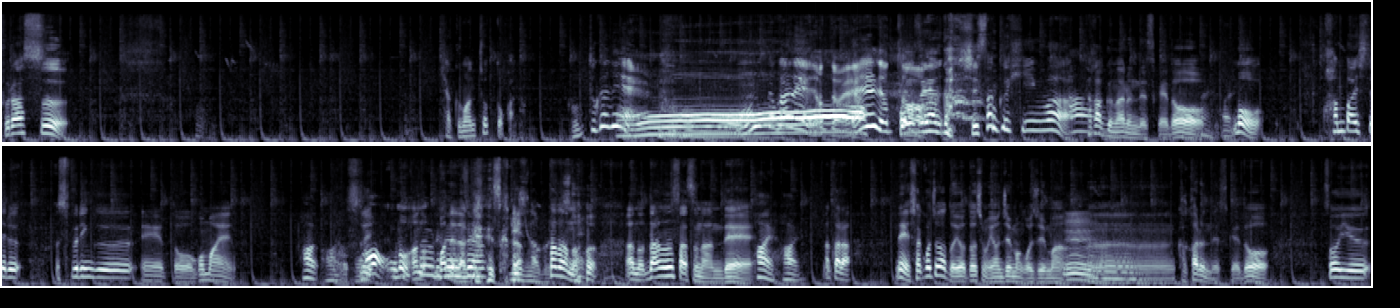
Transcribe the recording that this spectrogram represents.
プラス100万ちょっとかな本当かね？お本当かね？ちょっとえー、ちょっと。試作品は高くなるんですけど、はいはい。もう販売してるスプリング、えー、と5万円。はいはい。水のあのバネだけですから。リーズナブルただのあのダウンサスなんで、はいはい。だからね車高調だとどうしても40万50万、うん。かかるんですけどそういう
